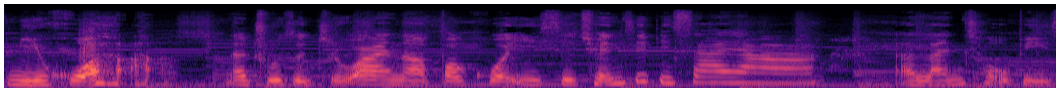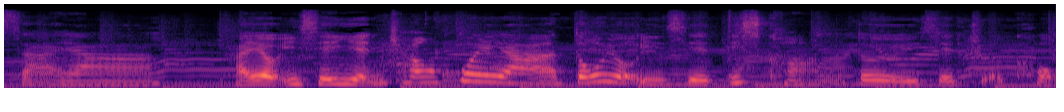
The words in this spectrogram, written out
迷惑了。那除此之外呢，包括一些拳击比赛呀，呃篮球比赛呀，还有一些演唱会呀，都有一些 discount，都有一些折扣，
